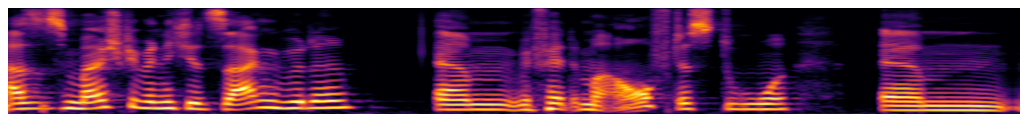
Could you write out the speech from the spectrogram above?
also zum Beispiel, wenn ich jetzt sagen würde, ähm, mir fällt immer auf, dass du ähm,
